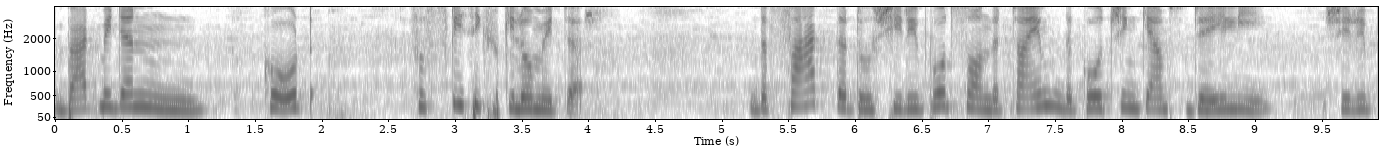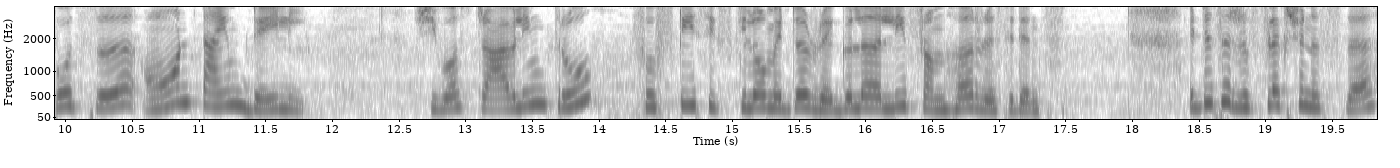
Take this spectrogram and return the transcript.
badminton court 56 kilometer. The fact that she reports on the time the coaching camps daily. She reports uh, on time daily. She was traveling through 56 kilometer regularly from her residence. It is a reflection of the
